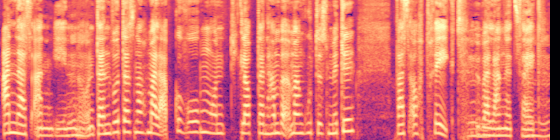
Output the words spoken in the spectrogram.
anders angehen. Mhm. Und dann wird das nochmal abgewogen und ich glaube, dann haben wir immer ein gutes Mittel, was auch trägt mhm. über lange Zeit. Mhm.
